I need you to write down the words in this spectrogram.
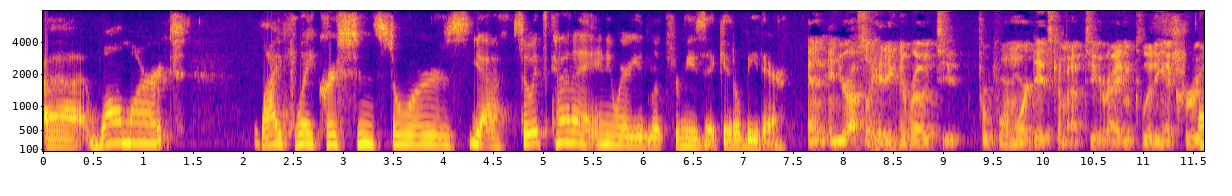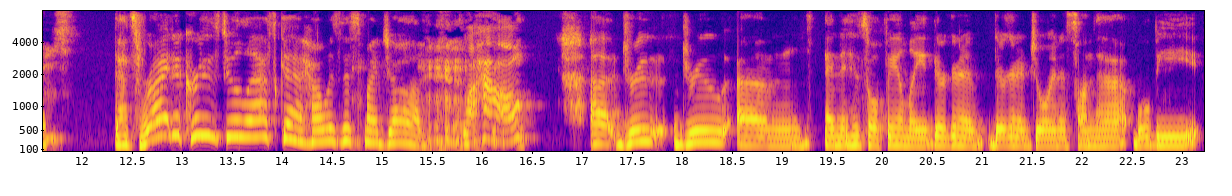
uh, Walmart, Lifeway Christian stores. Yeah, so it's kind of anywhere you'd look for music, it'll be there. And, and you're also hitting the road to for, for more dates coming up too, right? Including a cruise. That's right, a cruise to Alaska. How is this my job? Wow. Uh, Drew, Drew, um, and his whole family, they're gonna they're gonna join us on that. We'll be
